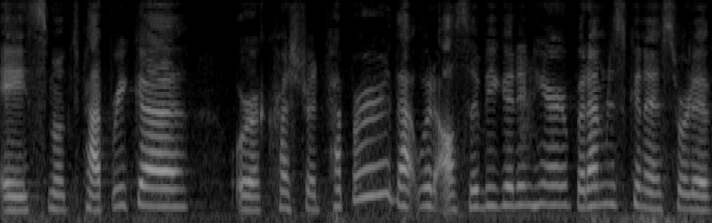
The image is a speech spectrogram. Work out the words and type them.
a smoked paprika or a crushed red pepper, that would also be good in here. But I'm just going to sort of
